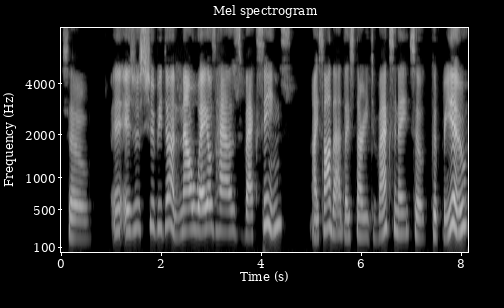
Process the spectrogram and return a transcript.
So it, it just should be done. Now Wales has vaccines. I saw that they started to vaccinate, so good for you.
